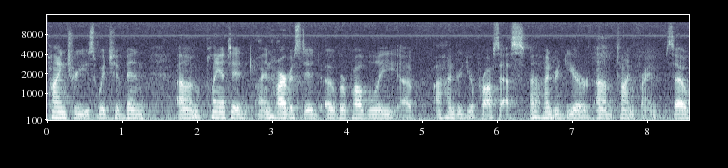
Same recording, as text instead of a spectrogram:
pine trees, which have been um, planted and harvested over probably a hundred-year process, a hundred-year um, timeframe. So,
